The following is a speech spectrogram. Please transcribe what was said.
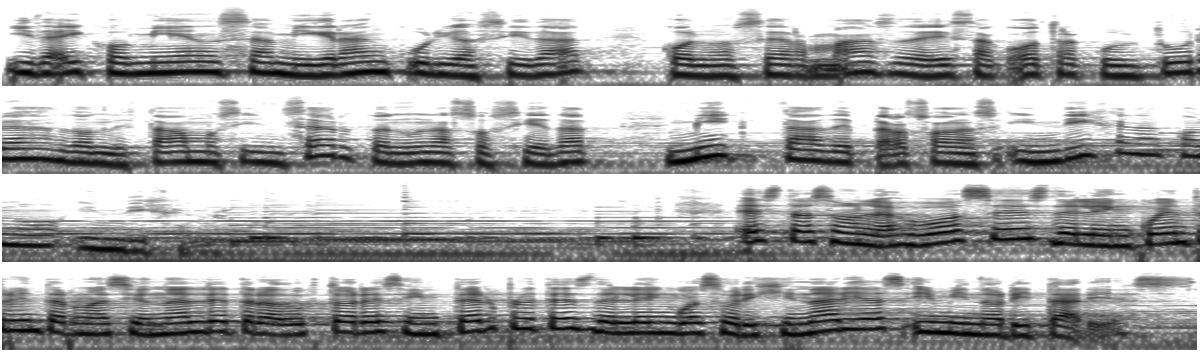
Y de ahí comienza mi gran curiosidad, conocer más de esa otra cultura donde estábamos insertos en una sociedad mixta de personas indígenas con no indígenas. Estas son las voces del Encuentro Internacional de Traductores e Intérpretes de Lenguas Originarias y Minoritarias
